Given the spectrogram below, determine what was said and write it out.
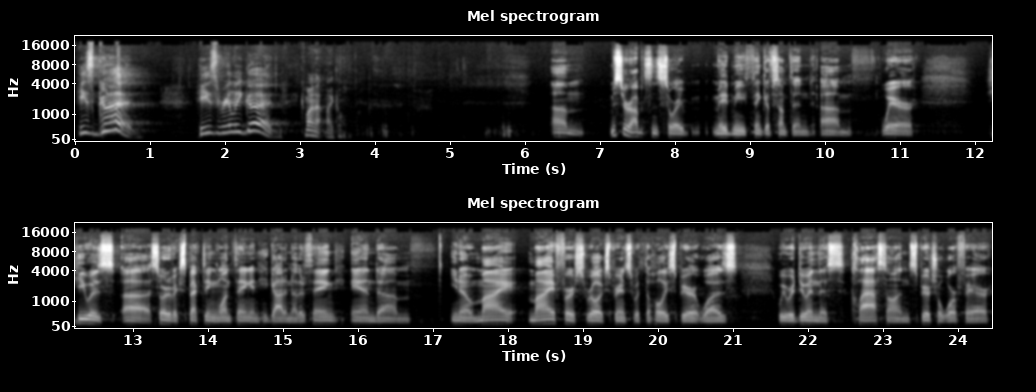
he's good. He's really good. Come on up, Michael. Um, Mr. Robinson's story made me think of something um, where he was uh, sort of expecting one thing and he got another thing. And um, you know, my my first real experience with the Holy Spirit was we were doing this class on spiritual warfare,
